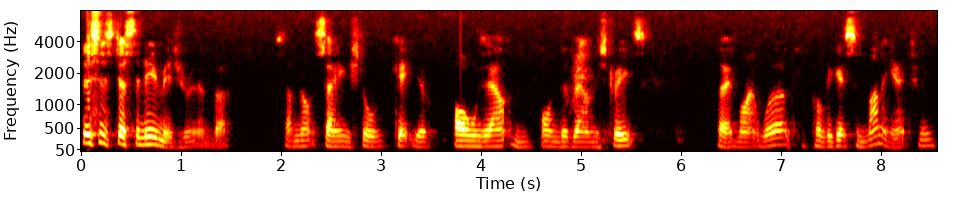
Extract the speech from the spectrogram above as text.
This is just an image, remember. So I'm not saying you should all get your bowls out and wander around the streets, though it might work. You probably get some money actually.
